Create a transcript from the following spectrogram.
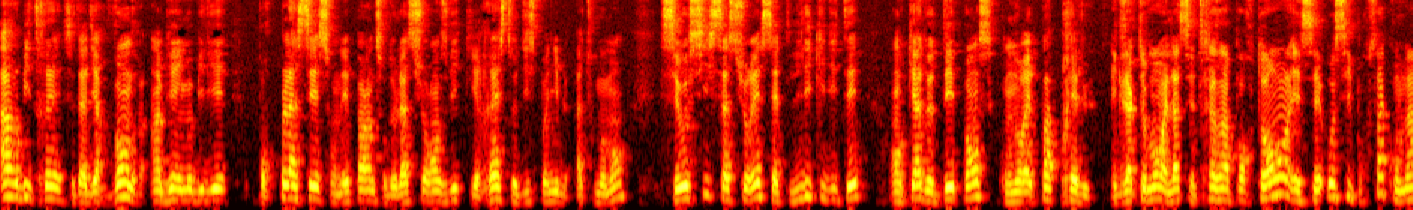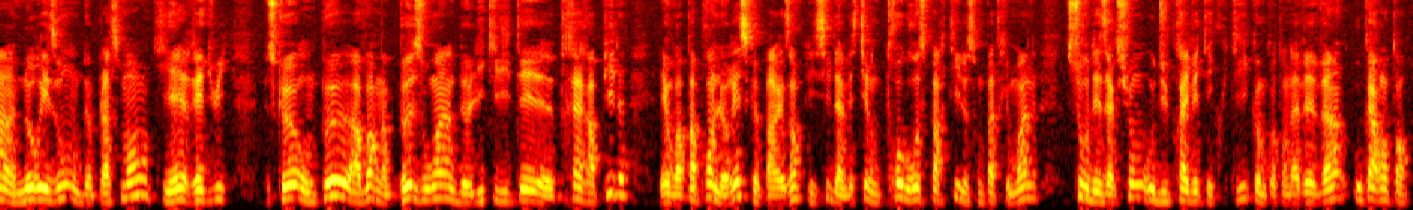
arbitrer, c'est-à-dire vendre un bien immobilier pour placer son épargne sur de l'assurance vie qui reste disponible à tout moment, c'est aussi s'assurer cette liquidité en cas de dépenses qu'on n'aurait pas prévues. Exactement, et là c'est très important, et c'est aussi pour ça qu'on a un horizon de placement qui est réduit, puisqu'on peut avoir un besoin de liquidité euh, très rapide, et on va pas prendre le risque, par exemple, ici, d'investir une trop grosse partie de son patrimoine sur des actions ou du private equity, comme quand on avait 20 ou 40 ans.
